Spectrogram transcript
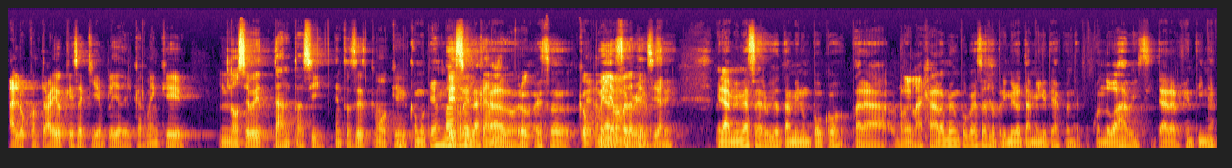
A lo contrario que es aquí en Playa del Carmen, que no se ve tanto así. Entonces, como que. Como que es más relajado. pero eso me, llama la atención. Mira, a mí me ha servido también un poco para relajarme un poco. Eso es lo primero también que te das cuenta. Cuando vas a visitar Argentina,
